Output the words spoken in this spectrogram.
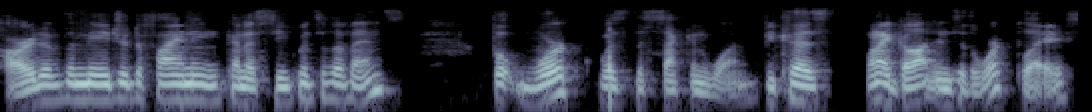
part of the major defining kind of sequence of events. But work was the second one because when I got into the workplace,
